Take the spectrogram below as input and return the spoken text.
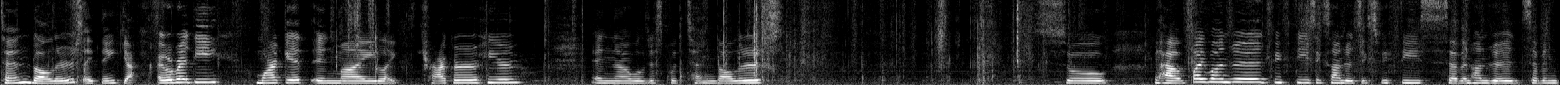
ten dollars i think. Yeah i already mark it in my like tracker here. And now we'll just put ten dollars. So we have 500 50 600 650 700 7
